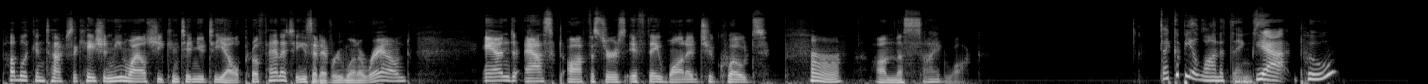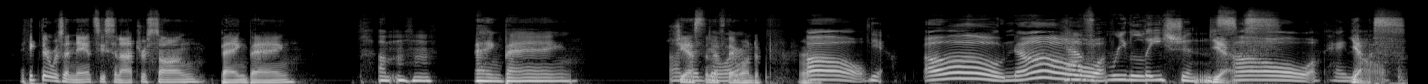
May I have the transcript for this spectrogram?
public intoxication. Meanwhile, she continued to yell profanities at everyone around and asked officers if they wanted to, quote, her on the sidewalk. That could be a lot of things. Yeah. Pooh? I think there was a Nancy Sinatra song, Bang Bang. Um, mm-hmm. Bang Bang. She asked the them if they wanted to. Oh. Yeah. Oh, no. Have relations. Yes. Oh, okay. No. Yes.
